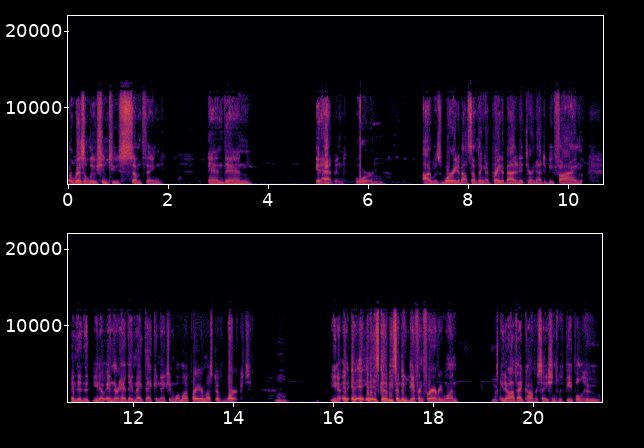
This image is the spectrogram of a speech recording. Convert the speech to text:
a resolution to something, and then it happened, or mm-hmm. I was worried about something, I prayed about it, it turned out to be fine, and then you know, in their head they make that connection. Well, my prayer must have worked. Mm-hmm. You know, and, and, and it's going to be something different for everyone. You know, I've had conversations with people who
